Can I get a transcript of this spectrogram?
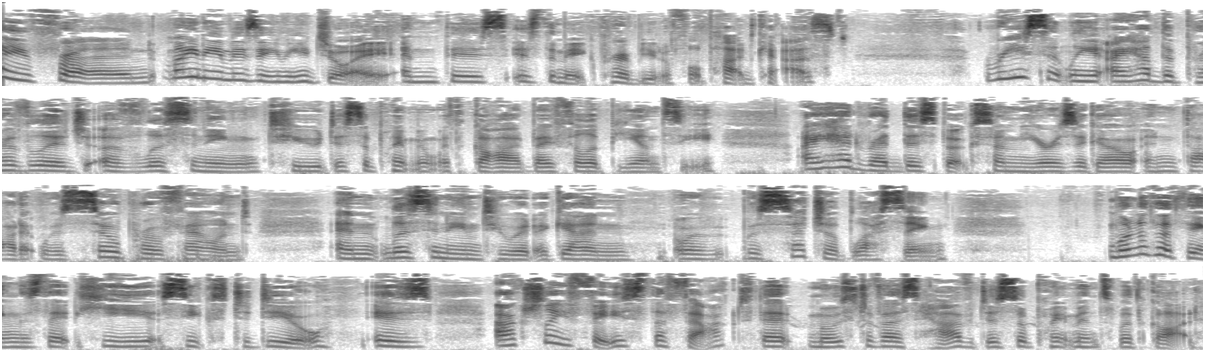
Hi, friend. My name is Amy Joy, and this is the Make Prayer Beautiful podcast. Recently, I had the privilege of listening to Disappointment with God by Philip Yancey. I had read this book some years ago and thought it was so profound, and listening to it again was such a blessing one of the things that he seeks to do is actually face the fact that most of us have disappointments with God.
